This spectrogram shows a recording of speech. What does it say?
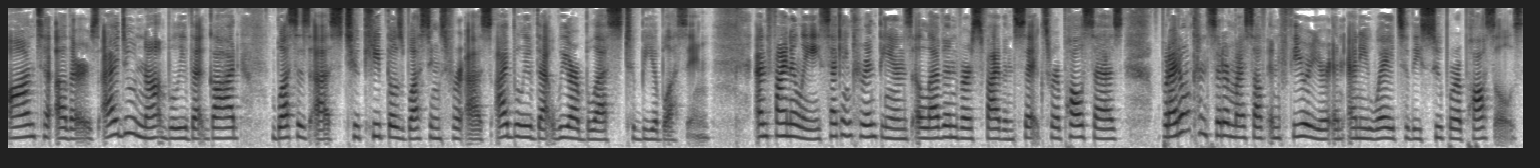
onto others. I do not believe that God blesses us to keep those blessings for us. I believe that we are blessed to be a blessing. And finally, 2 Corinthians 11, verse 5 and 6, where Paul says, But I don't consider myself inferior in any way to these super apostles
